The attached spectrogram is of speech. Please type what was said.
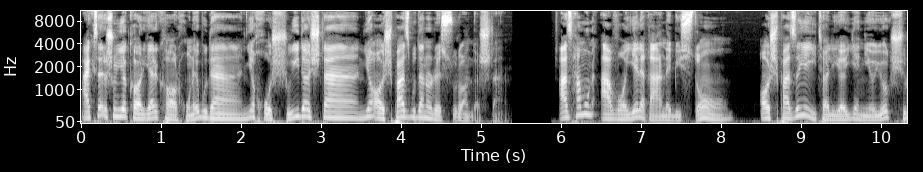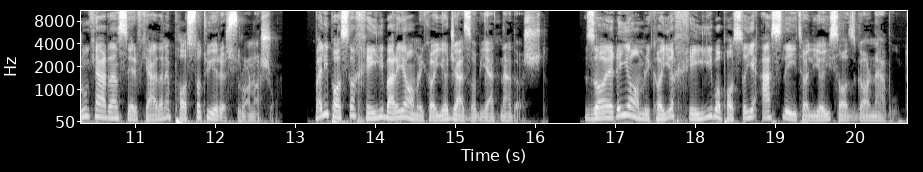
اکثرشون یا کارگر کارخونه بودن یا خوششویی داشتن یا آشپز بودن و رستوران داشتن. از همون اوایل قرن بیستم آشپزای ایتالیایی نیویورک شروع کردن سرو کردن پاستا توی رستوراناشون. ولی پاستا خیلی برای آمریکایی‌ها جذابیت نداشت. ذائقه آمریکایی خیلی با پاستای اصل ایتالیایی سازگار نبود.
